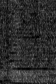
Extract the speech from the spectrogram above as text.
Round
